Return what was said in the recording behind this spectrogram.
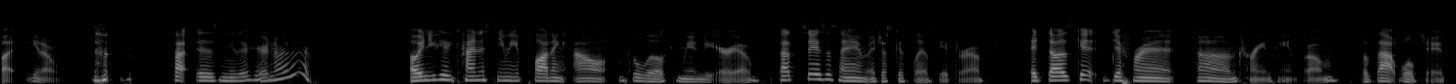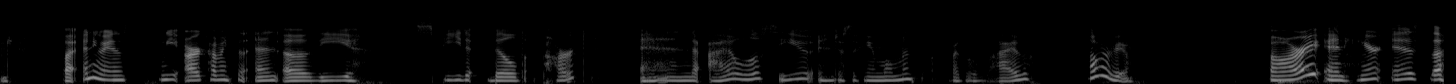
But, you know, that is neither here nor there. Oh, and you can kind of see me plotting out the little community area. That stays the same, it just gets landscaped around. It does get different um, terrain paint though, so that will change. But, anyways, we are coming to the end of the speed build part. And I will see you in just a few moments for the live overview. All right, and here is the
